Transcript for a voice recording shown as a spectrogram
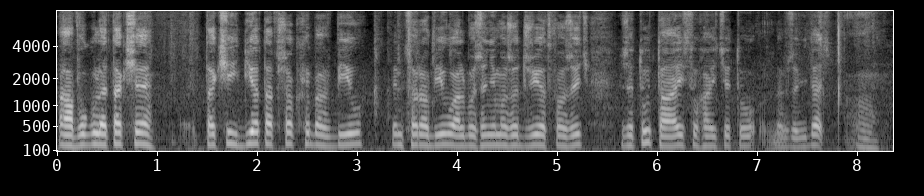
A w ogóle tak się, tak się idiota w szok chyba wbił tym co robił, albo że nie może drzwi otworzyć, że tutaj, słuchajcie, tu, dobrze widać, o.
